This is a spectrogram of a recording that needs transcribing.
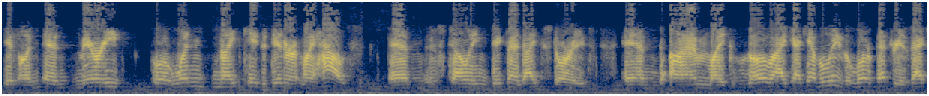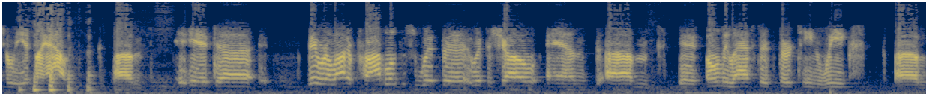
you know. And, and Mary uh, one night came to dinner at my house and is telling Dick Van Dyke stories. And I'm like, oh, I, I can't believe that Laura Petrie is actually in my house. um, it, uh, there were a lot of problems with the with the show, and um, it only lasted 13 weeks. Um,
